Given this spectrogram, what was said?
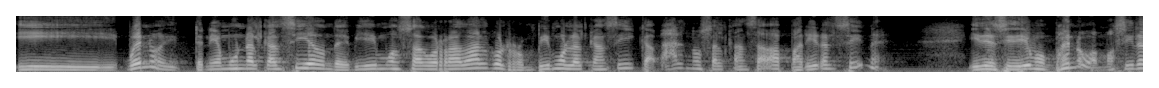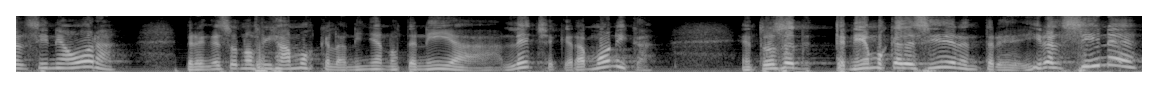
Y bueno, teníamos una alcancía donde habíamos ahorrado algo, rompimos la alcancía y cabal nos alcanzaba para ir al cine. Y decidimos, bueno, vamos a ir al cine ahora. Pero en eso nos fijamos que la niña no tenía leche, que era Mónica. Entonces teníamos que decidir entre ir al cine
